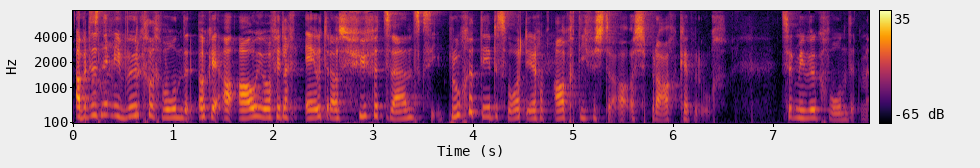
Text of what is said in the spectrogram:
Aber das nimmt mich wirklich Wunder. Okay, an alle, die vielleicht älter als 25 sind, braucht ihr das Wort in eurem aktiven Stra Sprachgebrauch? Das würde mich wirklich wundern.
